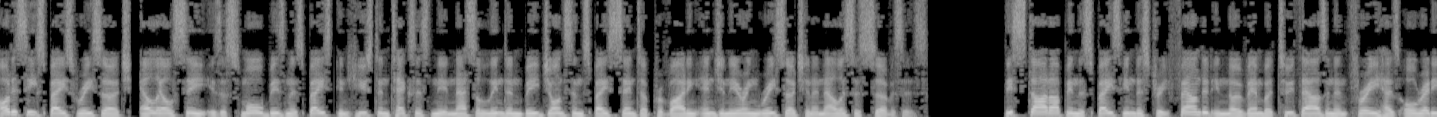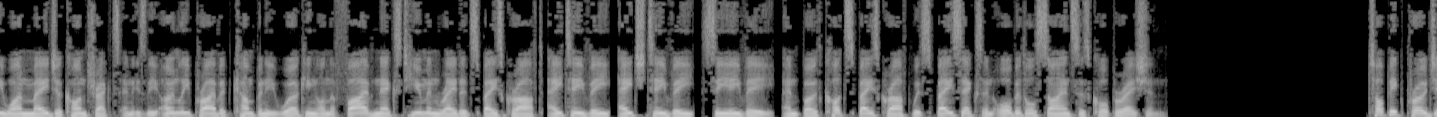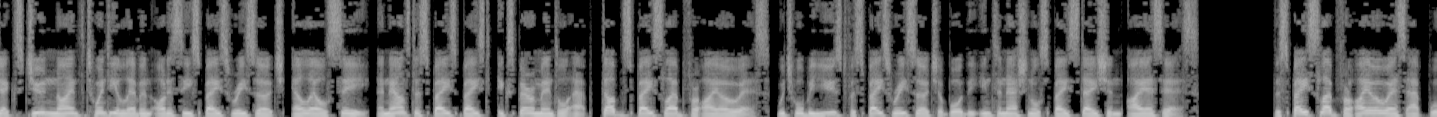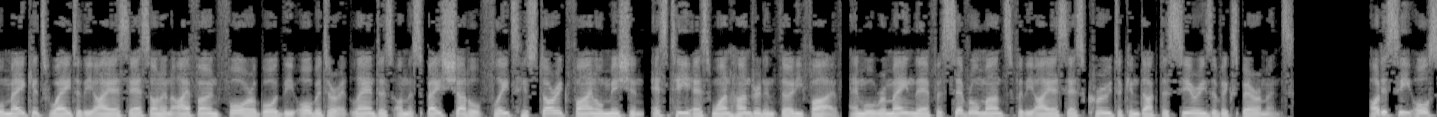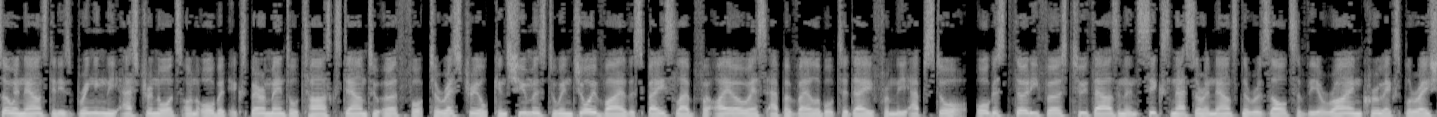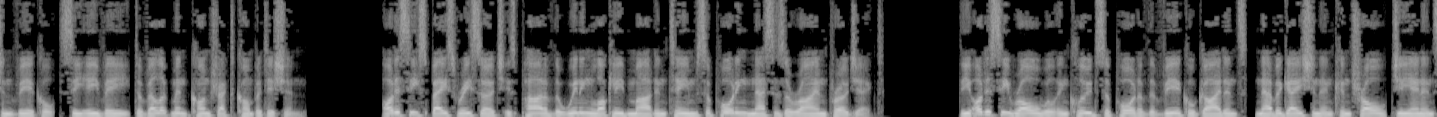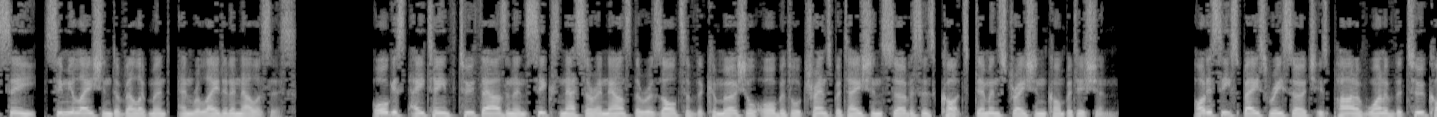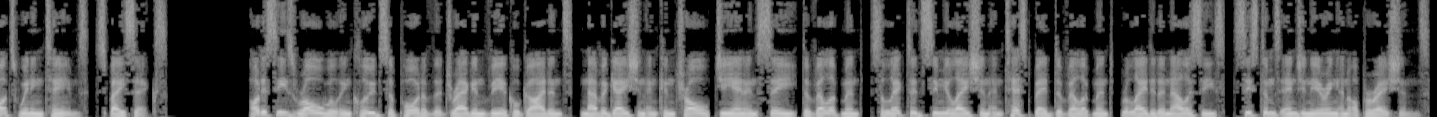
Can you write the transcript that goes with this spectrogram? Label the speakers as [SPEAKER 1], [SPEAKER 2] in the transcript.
[SPEAKER 1] Odyssey Space Research, LLC is a small business based in Houston, Texas near NASA Lyndon B. Johnson Space Center providing engineering research and analysis services. This startup in the space industry founded in November 2003 has already won major contracts and is the only private company working on the five next human-rated spacecraft ATV, HTV, CEV, and both COT spacecraft with SpaceX and Orbital Sciences Corporation. Topic projects June 9, 2011 Odyssey Space Research, LLC, announced a space-based, experimental app, dubbed Spacelab for iOS, which will be used for space research aboard the International Space Station ISS. The Spacelab for iOS app will make its way to the ISS on an iPhone 4 aboard the orbiter Atlantis on the Space Shuttle fleet's historic final mission, STS-135, and will remain there for several months for the ISS crew to conduct a series of experiments. Odyssey also announced it is bringing the astronauts on orbit experimental tasks down to Earth for terrestrial consumers to enjoy via the Spacelab for iOS app available today from the App Store. August 31, 2006 NASA announced the results of the Orion Crew Exploration Vehicle (CEV) development contract competition. Odyssey Space Research is part of the winning Lockheed Martin team supporting NASA's Orion project. The Odyssey role will include support of the vehicle guidance, navigation and control simulation development, and related analysis. August 18, 2006 NASA announced the results of the Commercial Orbital Transportation Services demonstration competition. Odyssey Space Research is part of one of the two COTS winning teams, SpaceX. Odyssey's role will include support of the Dragon vehicle guidance, navigation and control development, selected simulation and testbed development, related analyses, systems engineering and operations.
